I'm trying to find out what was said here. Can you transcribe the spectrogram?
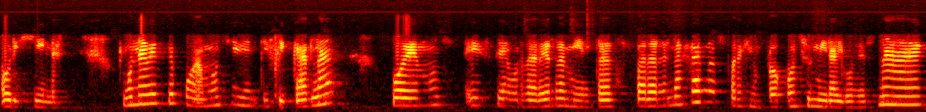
origina. Una vez que podamos identificarla, podemos este, abordar herramientas para relajarnos, por ejemplo, consumir algún snack,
